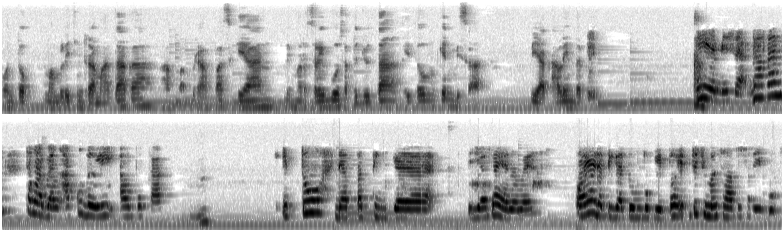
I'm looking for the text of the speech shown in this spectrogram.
untuk membeli cindera mata kah apa berapa sekian 500 ribu satu juta itu mungkin bisa diakalin tapi iya bisa. Bahkan tau nggak bang aku beli alpukat. Hmm, itu dapat tiga tiga apa ya namanya? Pokoknya ada tiga tumpuk itu itu cuma seratus ribu.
